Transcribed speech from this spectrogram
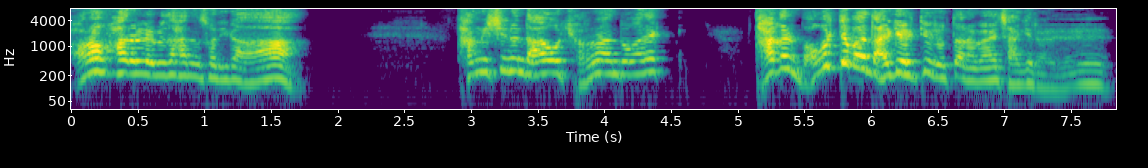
버럭 화를 내면서 하는 소리가 당신은 나하고 결혼한 동안에 닭을 먹을 때마다 날개를 띄워줬다는 거야, 자기를.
